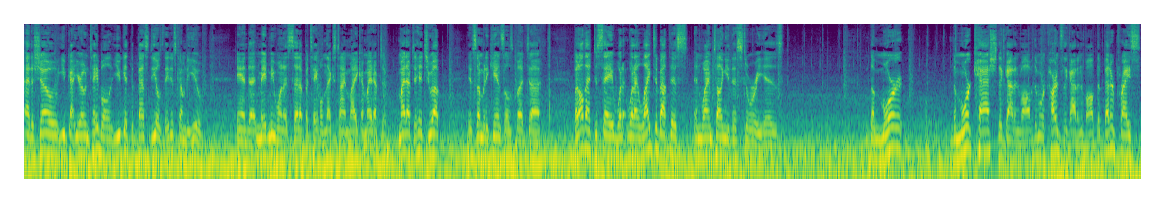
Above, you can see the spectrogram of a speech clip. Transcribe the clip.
at a show, you've got your own table, you get the best deals. They just come to you and uh, it made me want to set up a table next time, Mike. I might have to might have to hit you up if somebody cancels, but uh, but all that to say, what what I liked about this and why I'm telling you this story is the more the more cash that got involved, the more cards that got involved, the better price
